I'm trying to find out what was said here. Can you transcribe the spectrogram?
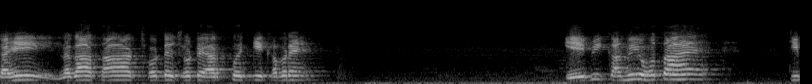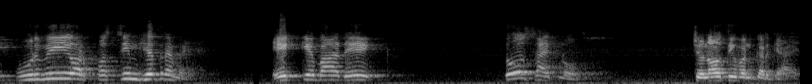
कहीं लगातार छोटे छोटे अर्थक्वेक की खबरें। ये भी कम ही होता है कि पूर्वी और पश्चिम क्षेत्र में एक के बाद एक दो साइक्लोन्स चुनौती बनकर के आए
